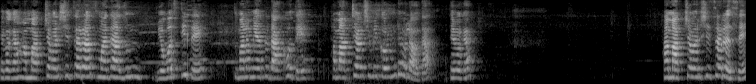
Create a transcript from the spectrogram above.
हे बघा हा मागच्या वर्षीचा रस माझा अजून व्यवस्थित आहे. तुम्हाला मी आता दाखवते. हा मागच्या वर्षी मी करून ठेवला होता. हे बघा. हा मागच्या वर्षीचा रस आहे.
